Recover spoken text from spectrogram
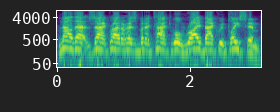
now that Zack Ryder has been attacked? Will Ryback replace him?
